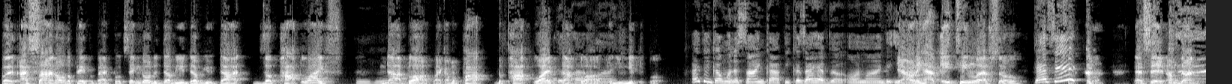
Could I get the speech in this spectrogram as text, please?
But I sign all the paperback books. They can go to www.thepoplife.blog. Like I'm a pop, the poplife.blog, and you can get the book. I think I want a signed copy because I have the online. The yeah, I only have 18 left, so that's it. that's it. I'm done.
